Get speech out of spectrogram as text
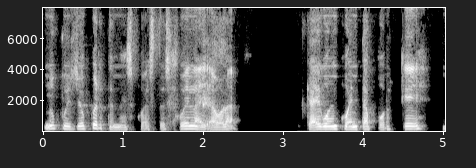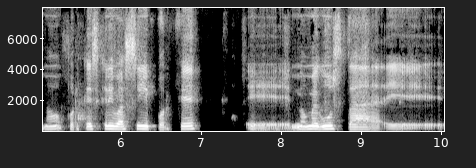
no, pues yo pertenezco a esta escuela y ahora caigo en cuenta por qué, ¿no? ¿Por qué escribo así? ¿Por qué eh, no me gusta eh,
